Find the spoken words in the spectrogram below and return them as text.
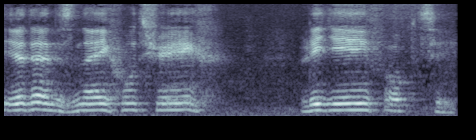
jeden z nejchudších lidí v obci.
